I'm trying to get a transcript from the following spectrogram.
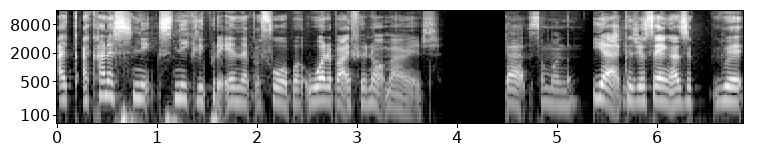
i i kind of sneak sneakily put it in there before but what about if you're not married That someone Yeah, because you're saying as a we're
